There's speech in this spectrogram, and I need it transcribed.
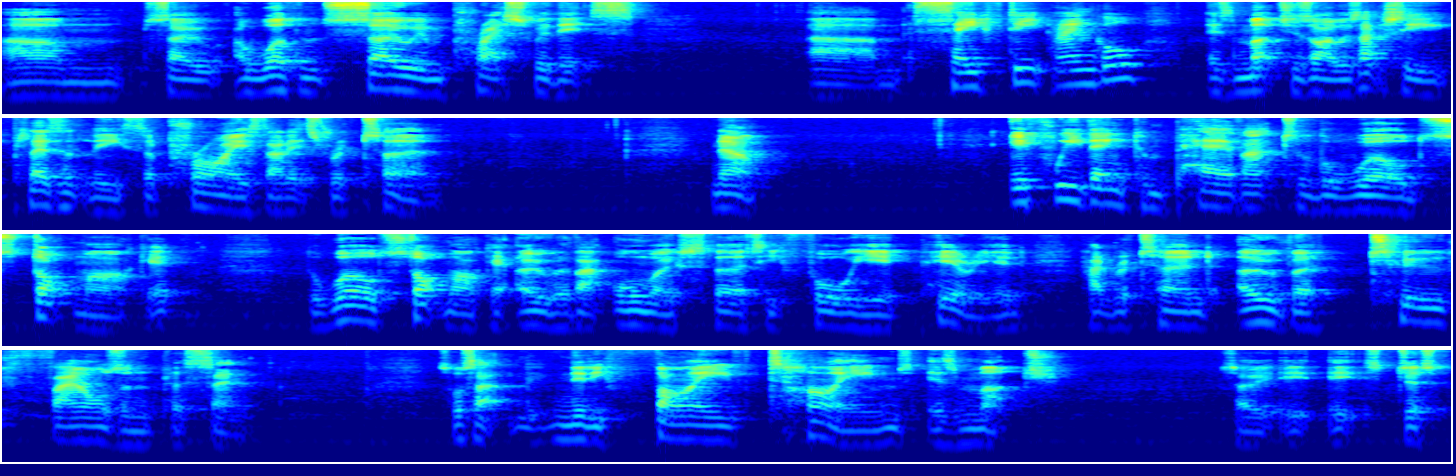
Um, so I wasn't so impressed with its um, safety angle as much as I was actually pleasantly surprised at its return. Now, if we then compare that to the world stock market, the world stock market over that almost 34 year period had returned over 2,000%. So what's that? Nearly five times as much. So it, it's just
